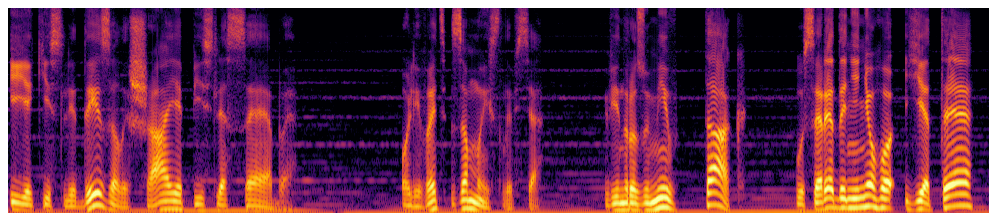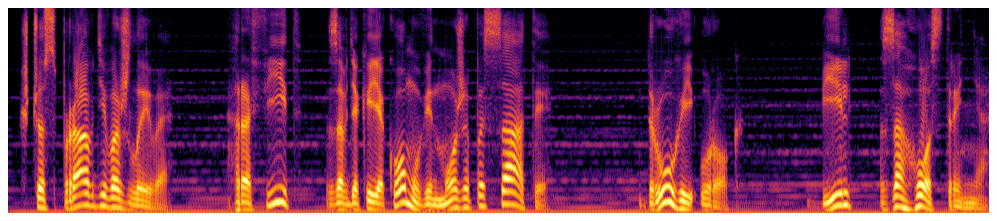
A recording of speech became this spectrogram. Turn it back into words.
і які сліди залишає після себе. Олівець замислився. Він розумів так, усередині нього є те, що справді важливе графіт, завдяки якому він може писати. Другий урок біль загострення.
